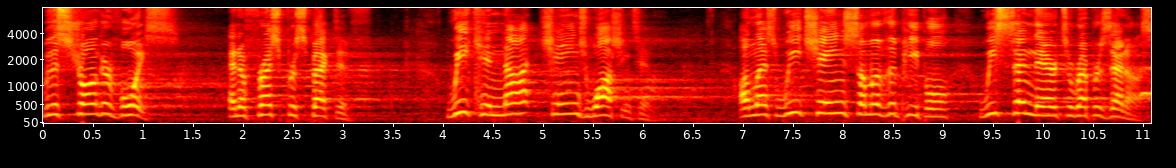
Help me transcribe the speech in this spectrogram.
with a stronger voice and a fresh perspective. We cannot change Washington unless we change some of the people we send there to represent us.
